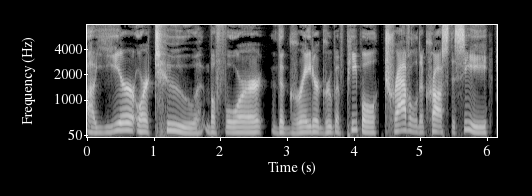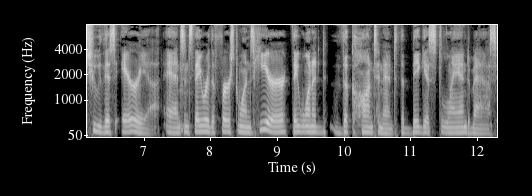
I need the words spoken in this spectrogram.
a year or two before the greater group of people traveled across the sea to this area. And since they were the first ones here, they wanted the continent, the biggest landmass,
